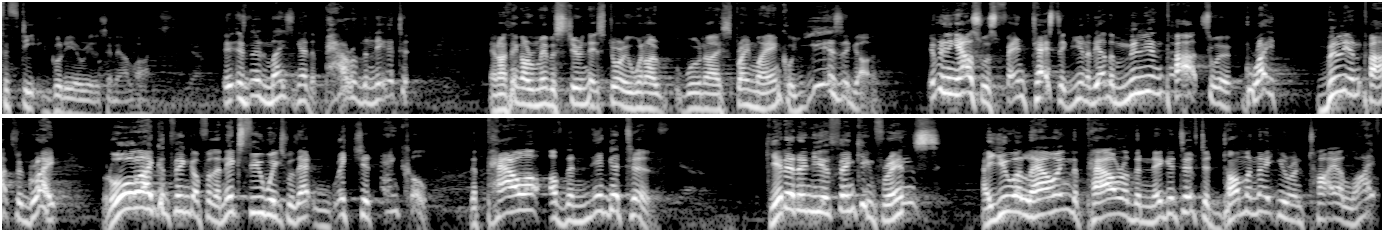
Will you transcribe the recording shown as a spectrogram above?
50 good areas in our lives. Isn't it amazing? Yeah, the power of the negative. And I think I remember steering that story when I, when I sprained my ankle years ago. Everything else was fantastic. You know, the other million parts were great, billion parts were great. But all I could think of for the next few weeks was that wretched ankle. The power of the negative. Get it in your thinking, friends. Are you allowing the power of the negative to dominate your entire life?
